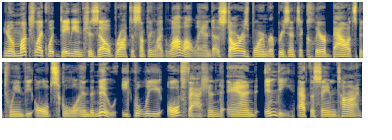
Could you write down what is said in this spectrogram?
You know, much like what Damien Chazelle brought to something like La La Land, A Star is Born represents a clear balance between the old school and the new, equally old fashioned and indie at the same time.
